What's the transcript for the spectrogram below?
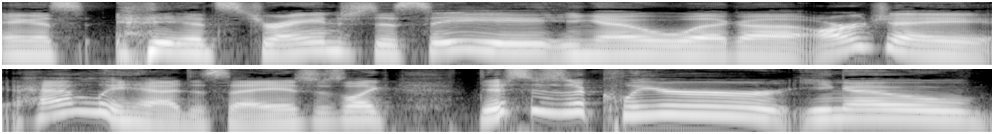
and it's it's strange to see, you know, what uh, RJ Hadley had to say. It's just like this is a clear, you know,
